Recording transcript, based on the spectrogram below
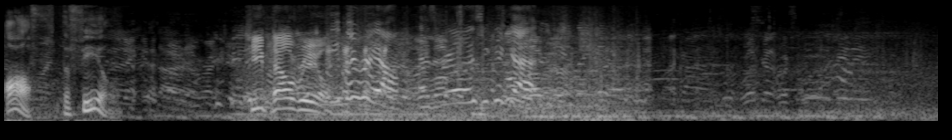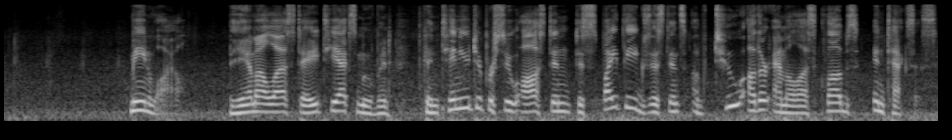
off the field. Keep hell real. Keep it real, as real as you can get. Meanwhile, the MLS to ATX movement continued to pursue Austin despite the existence of two other MLS clubs in Texas.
